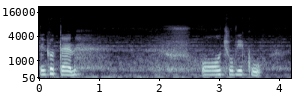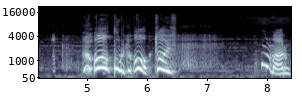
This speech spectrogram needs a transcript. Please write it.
Tylko ten. O, człowieku. O kur... O, co jest? Umarł.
